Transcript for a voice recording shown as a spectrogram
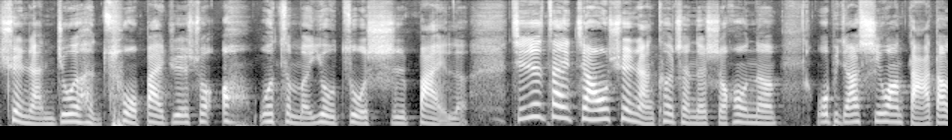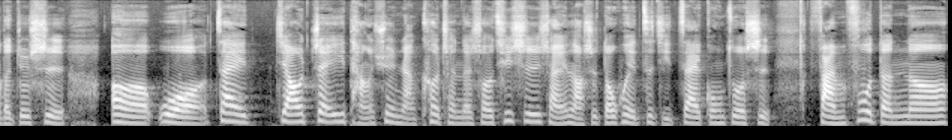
渲染你就会很挫败，觉得说哦，我怎么又做失败了？其实，在教渲染课程的时候呢，我比较希望达到的就是，呃，我在。教这一堂渲染课程的时候，其实小英老师都会自己在工作室反复的呢，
